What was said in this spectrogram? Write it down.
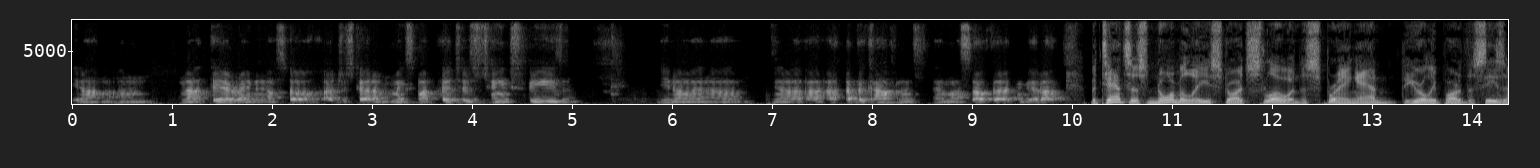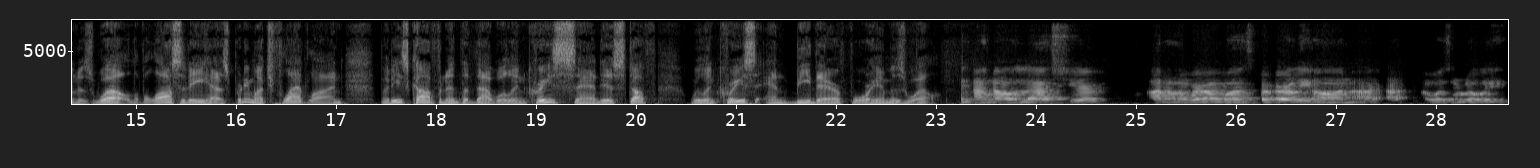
you know, I'm, I'm not there right now. So I just got to mix my pitches, change speeds, and, you know, and, um, you know, I, I, have the confidence in myself that I can get up. Betances normally starts slow in the spring and the early part of the season as well. The velocity has pretty much flatlined, but he's confident that that will increase and his stuff will increase and be there for him as well. I know last year, I don't know where I was, but early on, I, I, I wasn't really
